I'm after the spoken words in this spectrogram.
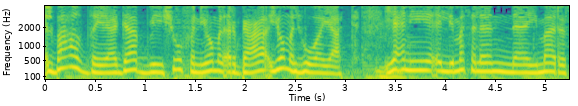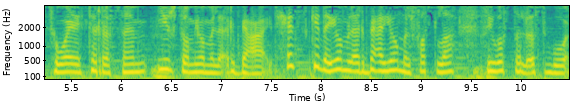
البعض يا عقاب بيشوف أن يوم الأربعاء يوم الهوايات. يعني اللي مثلا يمارس هواية الرسم يرسم يوم الأربعاء. تحس كذا يوم الأربعاء يوم الفصلة في وسط الأسبوع.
